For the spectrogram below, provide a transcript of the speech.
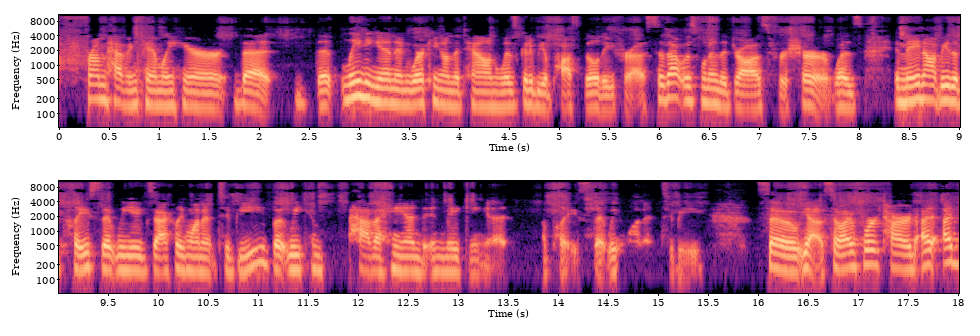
from having family here that that leaning in and working on the town was going to be a possibility for us. So that was one of the draws for sure was it may not be the place that we exactly want it to be, but we can have a hand in making it a place that we want it to be. So yeah, so I've worked hard. I, I,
